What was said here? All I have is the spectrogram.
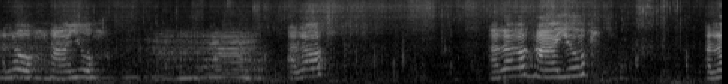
ฮัลโหลหาอยู่ฮัลโหล ฮัลโหลหาอยู่ฮัลโหล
